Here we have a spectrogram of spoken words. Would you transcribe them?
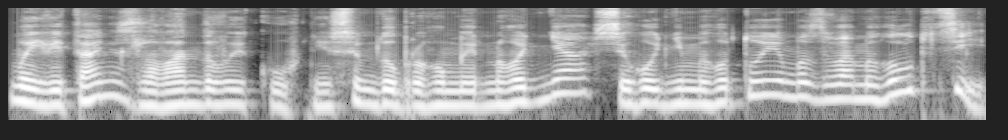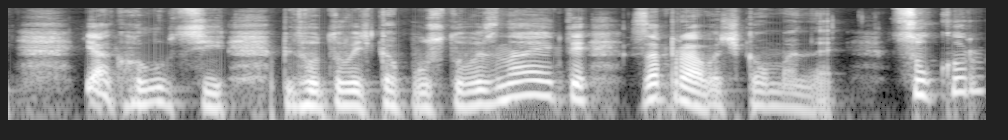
Мої вітання з лавандової кухні. Всім доброго мирного дня. Сьогодні ми готуємо з вами голубці. Як голубці підготовить капусту, ви знаєте. Заправочка в мене цукор,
